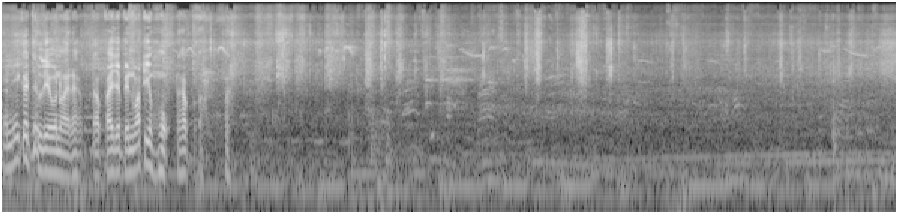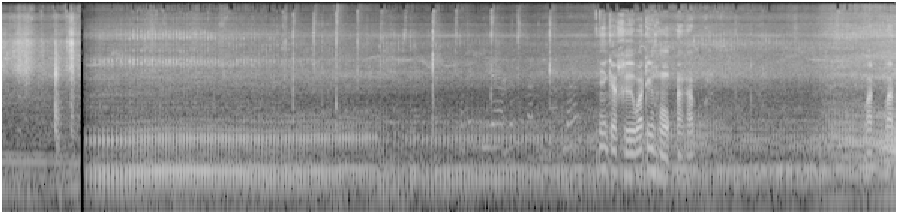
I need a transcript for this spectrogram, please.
อันนี้ก็จะเร็วหน่อยนะครับ ต่อไปจะเป็นวัดที่หกนะครับ นี่ ก็คือวัดที่หกนะครับ วัดบ้าน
